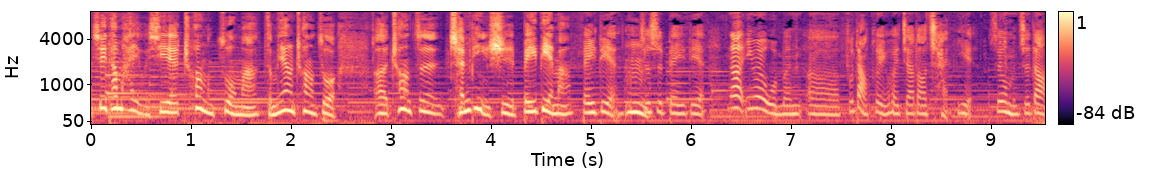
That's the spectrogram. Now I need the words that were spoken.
所以他们还有一些创作吗？怎么样创作？呃，创作成品是杯垫吗？杯垫，嗯，就是杯垫。那因为我们呃辅导课也会教到产业，所以我们知道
